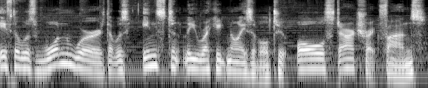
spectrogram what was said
if there was one word that was instantly recognizable to all Star Trek fans,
